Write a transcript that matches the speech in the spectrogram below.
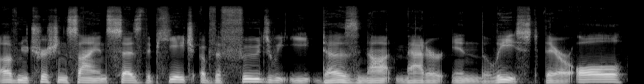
of nutrition science says the pH of the foods we eat does not matter in the least. They are all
